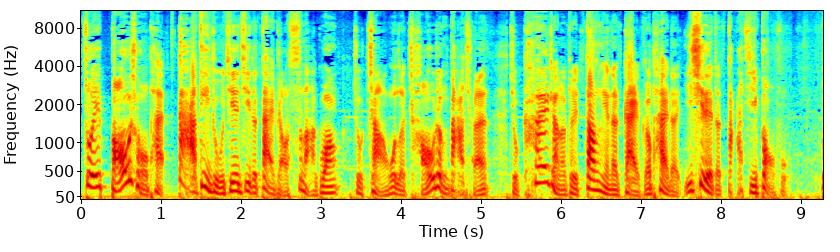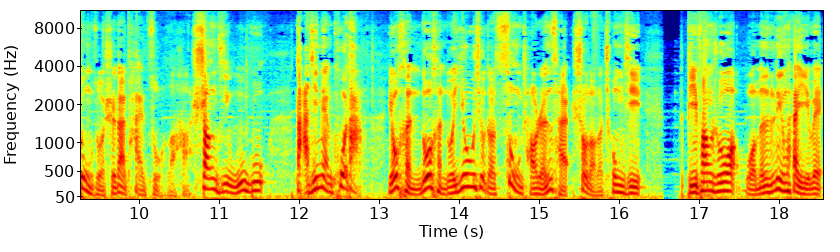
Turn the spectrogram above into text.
作为保守派大地主阶级的代表，司马光就掌握了朝政大权，就开展了对当年的改革派的一系列的打击报复，动作实在太左了哈，伤及无辜，打击面扩大。有很多很多优秀的宋朝人才受到了冲击，比方说我们另外一位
